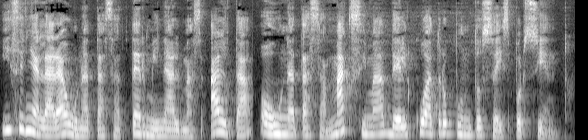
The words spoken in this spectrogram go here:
y señalara una tasa terminal más alta o una tasa máxima del 4.6%.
